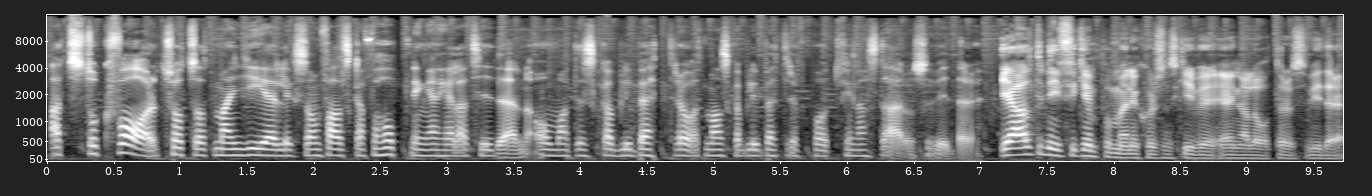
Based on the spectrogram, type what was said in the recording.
att stå kvar trots att man ger liksom falska förhoppningar hela tiden om att det ska bli bättre och att man ska bli bättre på att finnas där och så vidare. Jag är alltid nyfiken på människor som skriver egna låtar och så vidare.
